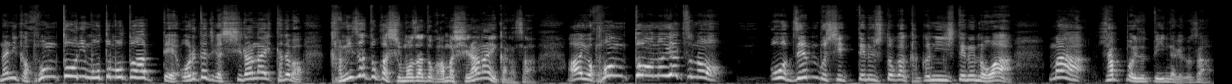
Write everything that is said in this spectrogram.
何か本当にもともとあって、俺たちが知らない、例えば、上座とか下座とかあんま知らないからさ、ああいう本当のやつの、を全部知ってる人が確認してるのは、まあ、100歩譲っていいんだけどさ、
